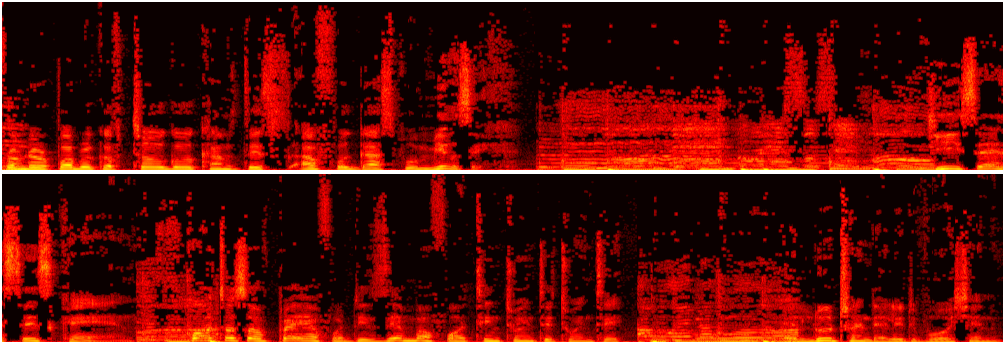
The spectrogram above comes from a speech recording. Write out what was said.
From the Republic of Togo comes this Afro gospel music. Jesus is King. Portals of Prayer for December 14, 2020. A Lutheran daily devotion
